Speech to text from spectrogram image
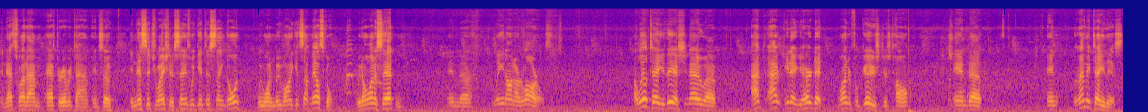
And that's what I'm after every time. And so in this situation, as soon as we get this thing going, we want to move on and get something else going. We don't want to sit and, and uh, lean on our laurels. I will tell you this, you know, uh, I, I, you know, you heard that wonderful goose just honk, and uh, and let me tell you this.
